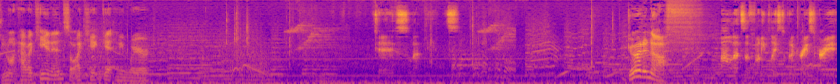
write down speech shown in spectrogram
do not have a cannon, so I can't get anywhere. Good enough. oh, that's a funny place to put a crazed crate.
